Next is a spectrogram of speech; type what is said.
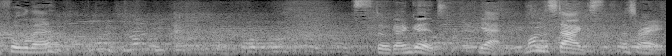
54 there. Still going good. Yeah, I'm on the stags. That's right.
